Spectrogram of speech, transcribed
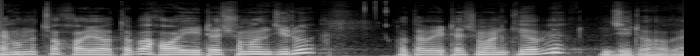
এখন হচ্ছে হয় অথবা হয় এটা সমান জিরো অথবা এটা সমান কী হবে? জিরো হবে।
